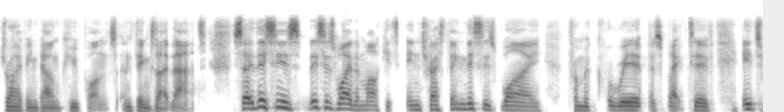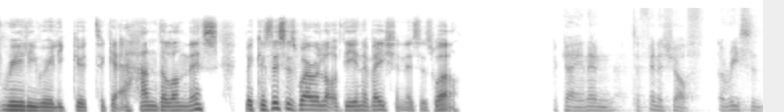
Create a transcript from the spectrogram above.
driving down coupons and things like that. So this is this is why the market's interesting. This is why, from a career perspective, it's really, really good to get a handle on this because this is where a lot of the innovation is as well. Okay, and then to finish off, a recent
